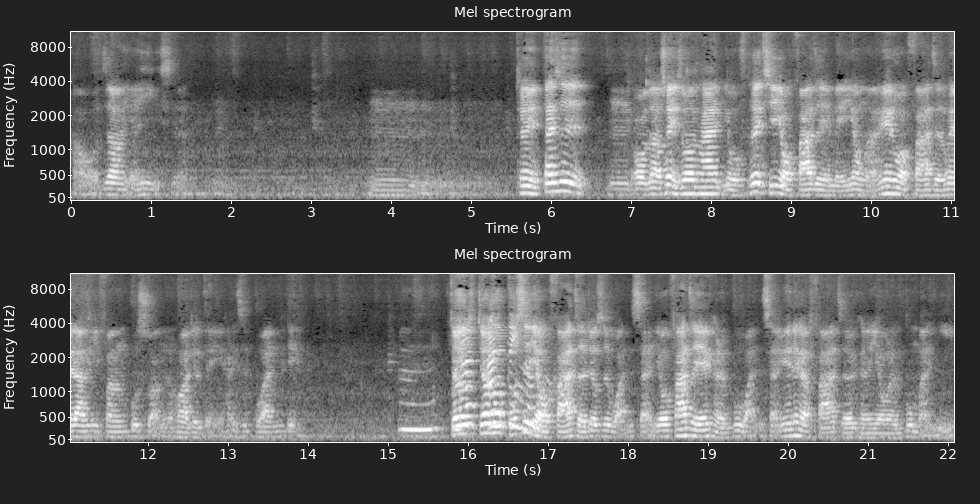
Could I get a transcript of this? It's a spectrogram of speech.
好，我知道你的意思了。嗯，所以但是嗯，我知道，所以说他有，所以其实有法则也没用啊，因为如果法则会让一方不爽的话，就等于还是不安定。嗯，就是就是说，不是有话法则就是完善，有法则也可能不完善，因为那个法则可能有人不满意。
